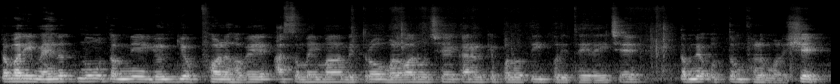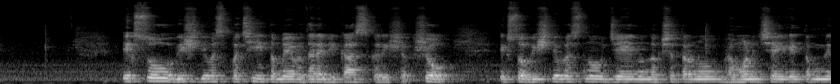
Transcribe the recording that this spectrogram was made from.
તમારી મહેનતનું તમને યોગ્ય ફળ હવે આ સમયમાં મિત્રો મળવાનું છે, કારણ કે પનોતી પૂરી થઈ રહી છે. તમને ઉત્તમ ફળ મળશે. એકસો વીસ દિવસ પછી તમે વધારે વિકાસ કરી શકશો. એકસો વીસ દિવસનું જે એનું નક્ષત્રનું ભ્રમણ છે એ તમને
